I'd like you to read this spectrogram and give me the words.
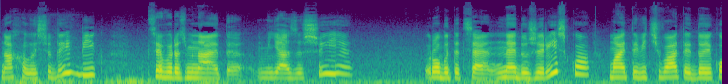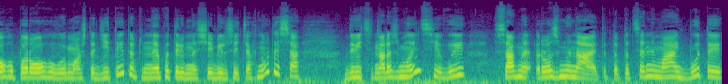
нахили сюди в бік. Це ви розминаєте м'язи шиї. Робите це не дуже різко, маєте відчувати, до якого порогу ви можете дійти, тобто не потрібно ще більше тягнутися. Дивіться, на розминці ви саме розминаєте, тобто це не мають бути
